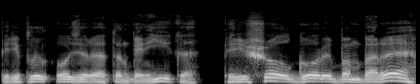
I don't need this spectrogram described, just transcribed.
переплыл озеро Танганьика перешел горы Бамбаре,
